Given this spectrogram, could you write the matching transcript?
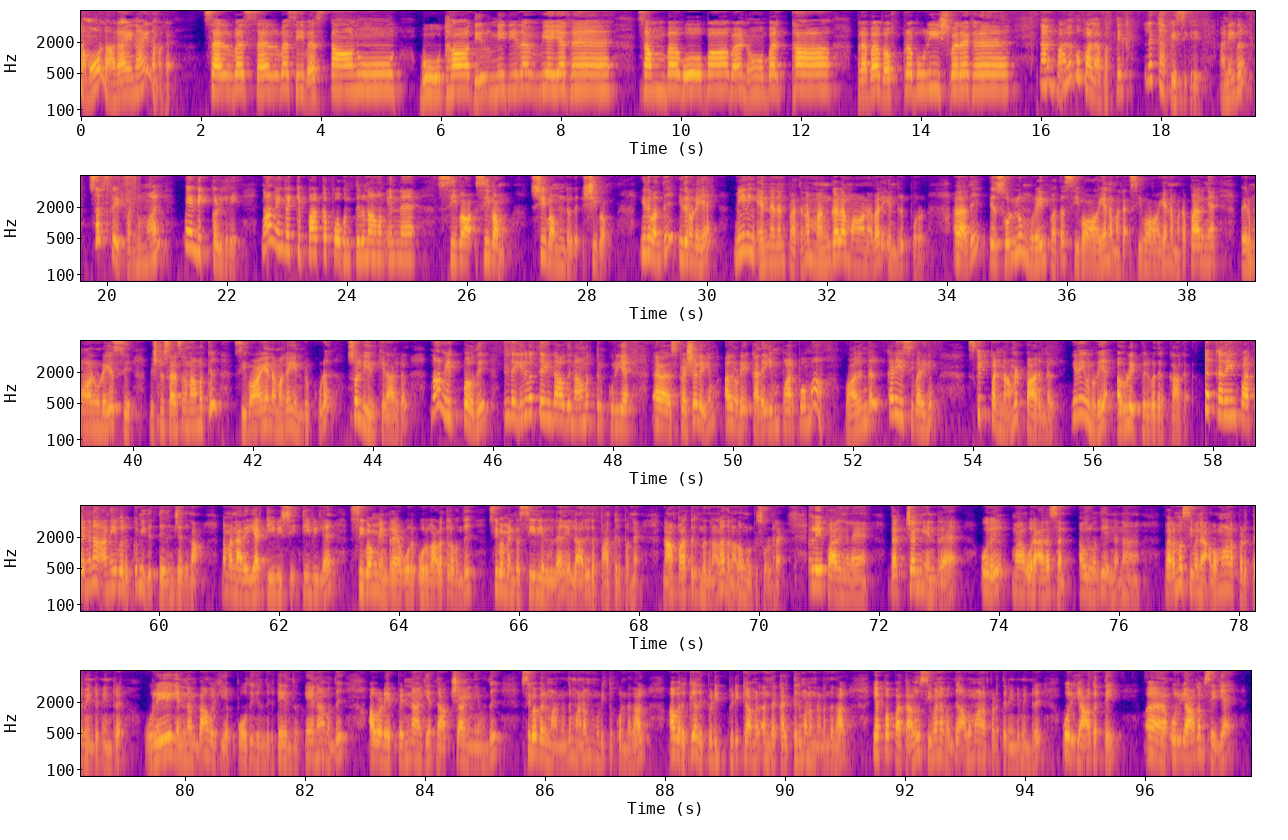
நமோ நாராயணாய் நமக. சர்வ சர்வ சிவஸ்தானூர் பூதாதிர்நிதிரவ்யயக. சம்பவோ பாவனோ பர்த்தா பிரபவ பிரபுரீஸ்வரக. நான் பாலகோபாலா பக்தை லதா பேசுகிறேன். அனைவரும் சப்ஸ்கிரைப் பண்ணுமாறு வேண்டிக் கொள்கிறேன் நாம் இன்றைக்கு பார்க்க போகும் திருநாமம் என்ன? சிவா சிவம். சிவம்ன்றது சிவம். இது வந்து இதனுடைய மீனிங் என்னென்னு பார்த்தோன்னா மங்களமானவர் என்று பொருள். அதாவது இது சொல்லும் முறைன்னு பார்த்தா சிவாய நமக சிவாய நமக. பாருங்கள் பெருமாளுடைய சி விஷ்ணு சகசிரநாமத்தில் சிவாய நமக என்று கூட சொல்லியிருக்கிறார்கள். நாம் இப்போது இந்த இருபத்தைந்தாவது நாமத்திற்குரிய ஸ்பெஷலையும் அதனுடைய கதையும் பார்ப்போமா? வாருங்கள் கடைசி வரையும் ஸ்கிப் பண்ணாமல் பாருங்கள். இறைவனுடைய அருளை பெறுவதற்காக. இந்த கதைன்னு பார்த்தீங்கன்னா அனைவருக்கும் இது தெரிஞ்சது தான் நம்ம நிறைய டிவி சி டிவியில் சிவம் என்ற ஒரு ஒரு காலத்தில் வந்து சிவம் என்ற சீரியலில் எல்லாரும் இதை பார்த்துருப்பாங்க. நான் பார்த்துருந்ததுனால அதனால் உங்களுக்கு சொல்கிறேன் அதிலே பாருங்களேன் தட்சன் என்ற ஒரு மா ஒரு அரசன். அவர் வந்து என்னென்னா பரமசிவனை அவமானப்படுத்த வேண்டும் என்ற ஒரே எண்ணம் தான் அவருக்கு எப்போதும் இருந்துக்கிட்டே இருந்தது. ஏன்னா வந்து அவருடைய பெண்ணாகிய தாக்ஷாயினியை வந்து சிவபெருமான் வந்து மனம் முடித்து கொண்டதால் அவருக்கு அது பிடி பிடிக்காமல் அந்த கல் திருமணம் நடந்ததால் எப்போ பார்த்தாலும் சிவனை வந்து அவமானப்படுத்த வேண்டும் என்று ஒரு யாகத்தை ஒரு யாகம் செய்ய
